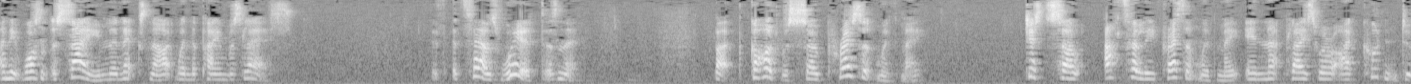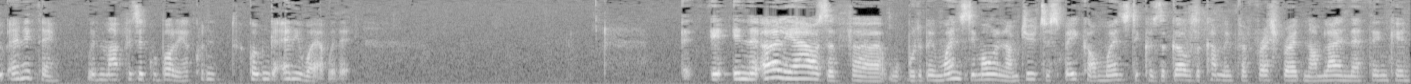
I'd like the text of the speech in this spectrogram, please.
And it wasn't the same the next night when the pain was less. It, it sounds weird, doesn't it? But God was so present with me, just so utterly present with me in that place where I couldn't do anything with my physical body. I couldn't, I couldn't get anywhere with it. in the early hours of uh, would have been Wednesday morning. I'm due to speak on Wednesday because the girls are coming for fresh bread, and I'm laying there thinking,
